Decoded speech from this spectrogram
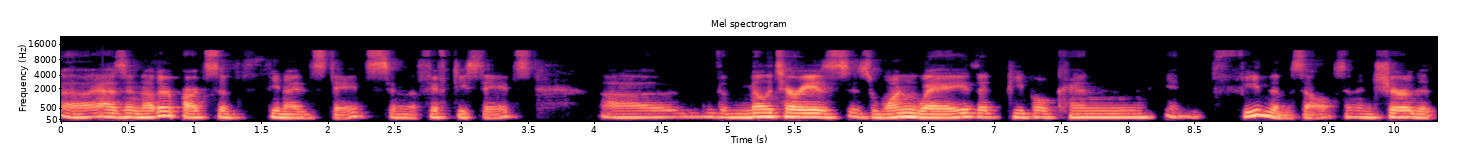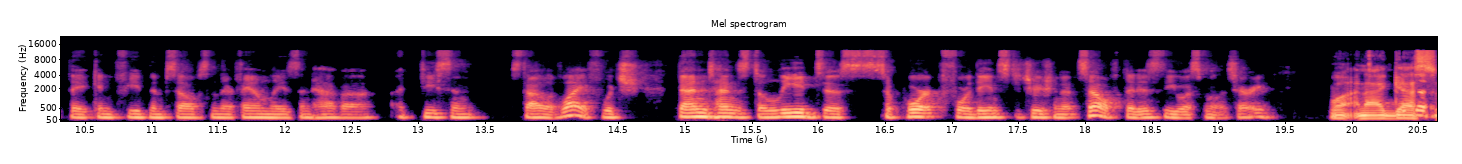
uh, as in other parts of the United States, in the 50 states, uh, the military is, is one way that people can feed themselves and ensure that they can feed themselves and their families and have a, a decent style of life, which then tends to lead to support for the institution itself that is the US military. Well, and I guess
